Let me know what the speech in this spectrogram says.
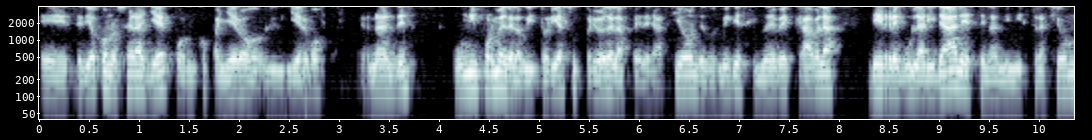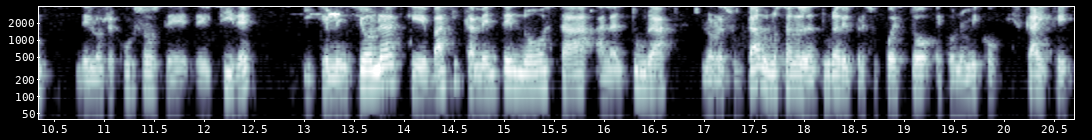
eh, se dio a conocer ayer por un compañero, Luis Guillermo Hernández, un informe de la Auditoría Superior de la Federación de 2019 que habla de irregularidades en la administración de los recursos del CIDE y que menciona que básicamente no está a la altura, los resultados no están a la altura del presupuesto económico fiscal que,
